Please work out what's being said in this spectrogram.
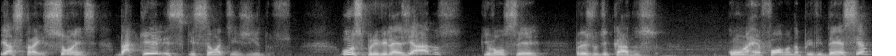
e as traições daqueles que são atingidos. Os privilegiados, que vão ser prejudicados com a reforma da Previdência,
